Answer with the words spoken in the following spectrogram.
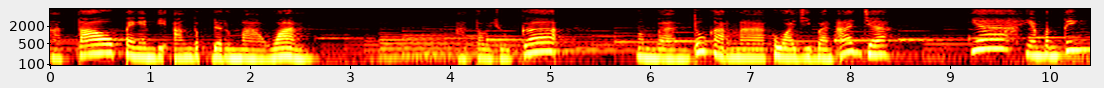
atau pengen dianggap dermawan, atau juga membantu karena kewajiban aja. Ya, yang penting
